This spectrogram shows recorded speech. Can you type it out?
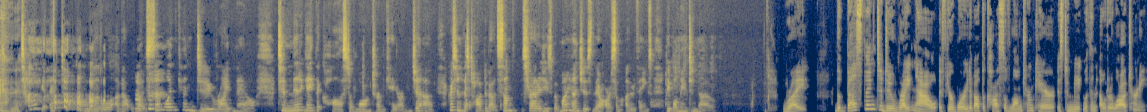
talk a little about what someone can do right now to mm-hmm. mitigate the cost of long term care. I mean, uh, Kristin has talked about some strategies, but my hunch is there are some other things people need to know. Right. The best thing to do right now, if you're worried about the cost of long term care, is to meet with an elder law attorney.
